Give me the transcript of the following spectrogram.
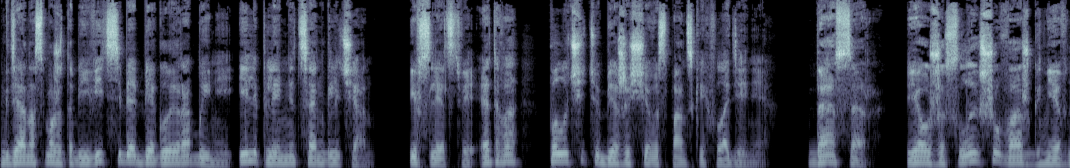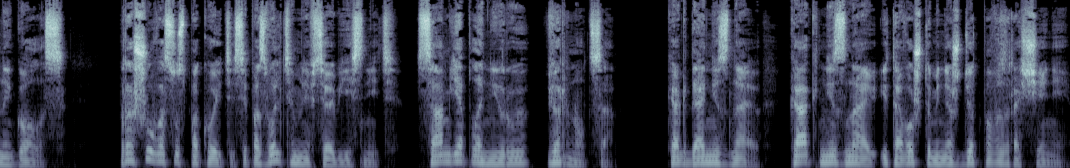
где она сможет объявить себя беглой рабыней или пленницей англичан, и вследствие этого получить убежище в испанских владениях. Да, сэр, я уже слышу ваш гневный голос. Прошу вас, успокойтесь и позвольте мне все объяснить. Сам я планирую вернуться. Когда не знаю, как не знаю и того, что меня ждет по возвращении.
